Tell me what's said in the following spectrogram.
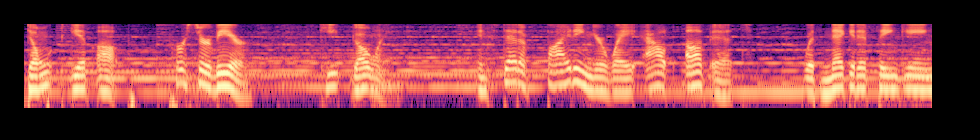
Don't give up. Persevere. Keep going. Instead of fighting your way out of it with negative thinking,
